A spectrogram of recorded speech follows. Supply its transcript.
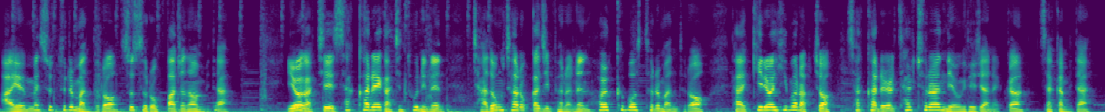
아이언맨 수트를 만들어 스스로 빠져나옵니다. 이와 같이 사카르에 갇힌 토니는 자동차로까지 변하는 헐크버스터를 만들어 발키리와 힘을 합쳐 사카르를 탈출하는 내용이 되지 않을까 생각합니다.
